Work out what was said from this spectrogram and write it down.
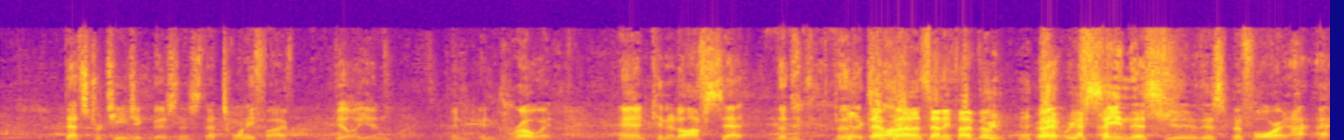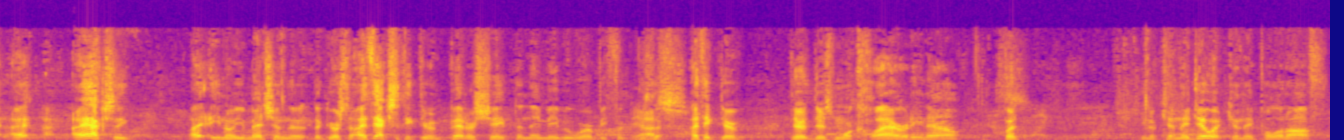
that strategic business, that 25 billion, and, and grow it? And can it offset the, the decline? Definitely on 75 billion. We, right, we've seen this this before. I, I, I actually, I, you know, you mentioned the, the Gerstner. I actually think they're in better shape than they maybe were before. Yes. I think they're, they're, there's more clarity now, but you know, can they do it? Can they pull it off?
